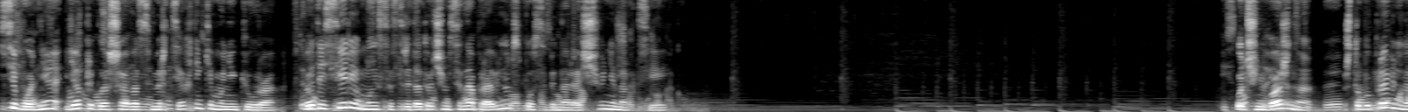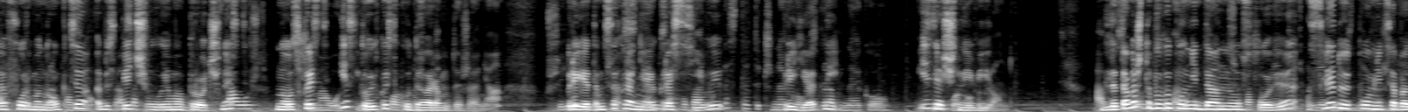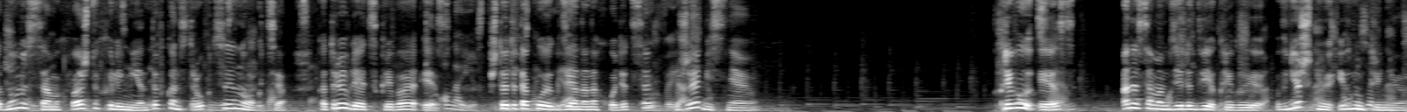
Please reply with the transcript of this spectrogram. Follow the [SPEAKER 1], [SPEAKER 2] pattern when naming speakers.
[SPEAKER 1] Сегодня я приглашаю вас в мир техники маникюра. В этой серии мы сосредоточимся на правильном способе наращивания ногтей. Очень важно, чтобы правильная форма ногтя обеспечивала ему прочность, носкость и стойкость к ударам, при этом сохраняя красивый, приятный, изящный вид. Для того, чтобы выполнить данные условия, следует помнить об одном из самых важных элементов конструкции ногтя, который является кривая S. Что это такое, где она находится, уже объясняю. Кривую S, а на самом деле две кривые, внешнюю и внутреннюю,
